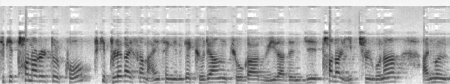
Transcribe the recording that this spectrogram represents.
특히 터널을 뚫고 특히 블랙아이스가 많이 생기는 게 교량 교각 위라든지 터널 입출구나 아니면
